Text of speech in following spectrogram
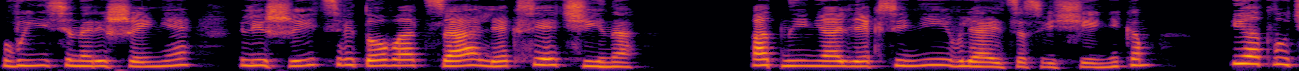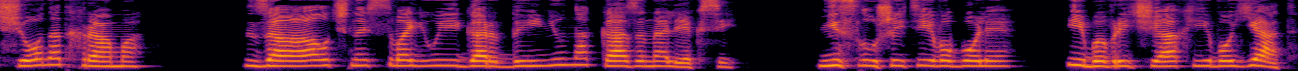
вынесено решение лишить святого отца Алексия чина. Отныне Алексий не является священником и отлучен от храма. За алчность свою и гордыню наказан Алексий. Не слушайте его более, ибо в речах его яд.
